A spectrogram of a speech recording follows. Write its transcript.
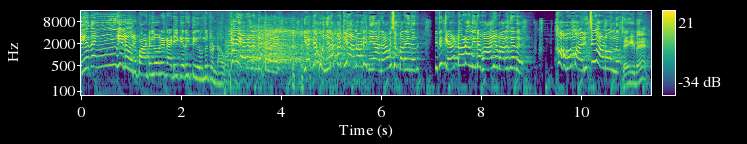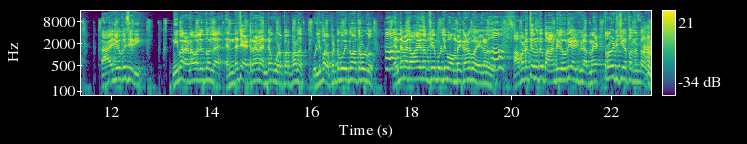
ഏതെങ്കിലും ഒരു പാണ്ഡലൂറിയുടെ അടിയിൽ കയറി തീർന്നിട്ടുണ്ടാവും. കെട്ടവളെ. എന്റെ കുഞ്ഞിനെ പറ്റിയാണോ നീ അനാവശ്യം പറയുന്നത്? ഇത് കേട്ടാണോ നിന്റെ ഭാര്യ പറഞ്ഞത്. അവൻ മരിച്ചു കാണുമെന്ന്. കാര്യമൊക്കെ ശരി. നീ പറയണ പോലെ ഒന്നുമല്ല എന്റെ ചേട്ടനാണ് എന്റെ കൂടപ്പുറപ്പാണ്. പുള്ളി പുറപ്പെട്ടു പോയി മാത്രമേ ഉള്ളൂ. എന്റെ ബലമായ സംശയം പുള്ളി ബോംബേക്കാണ് പോയേക്കണത്. അവിടെ ചെന്നിട്ട് പാണ്ടി ലോറി ആയിരിക്കില്ല. മെട്രോ ഇടിച്ച് കത്തിട്ടുണ്ടാവും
